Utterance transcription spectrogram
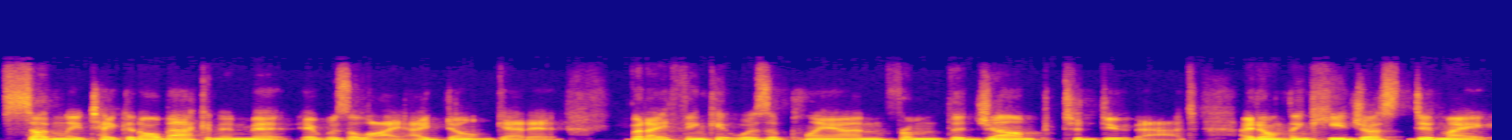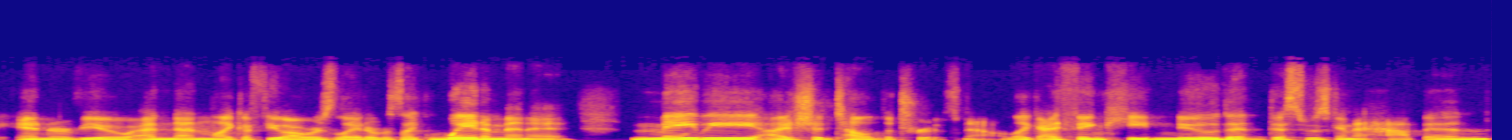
suddenly take it all back and admit it was a lie. I don't get it. But I think it was a plan from the jump to do that. I don't think he just did my interview and then, like, a few hours later was like, wait a minute, maybe I should tell the truth now. Like, I think he knew that this was going to happen.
